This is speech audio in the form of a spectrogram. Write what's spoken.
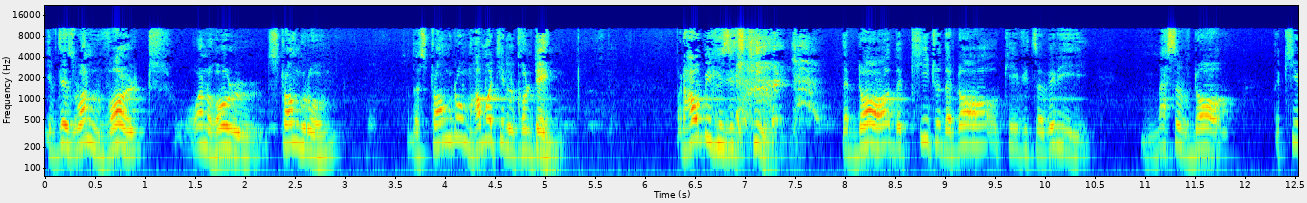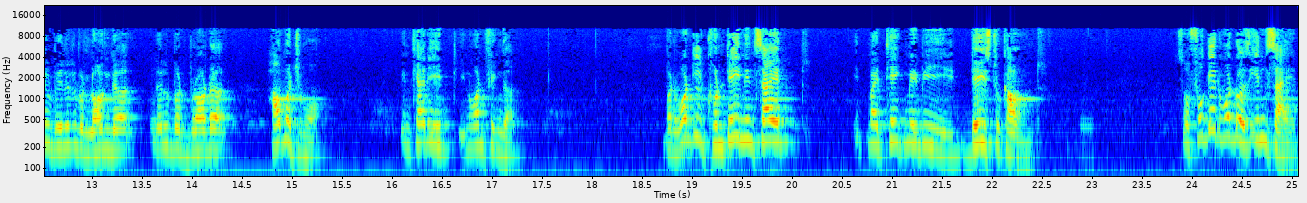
If there's one vault, one whole strong room, so the strong room, how much it will contain? But how big is its key? The door, the key to the door, okay, if it's a very massive door, the key will be a little bit longer, a little bit broader. How much more? You can carry it in one finger. But what it will contain inside, it might take maybe days to count. So forget what was inside.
